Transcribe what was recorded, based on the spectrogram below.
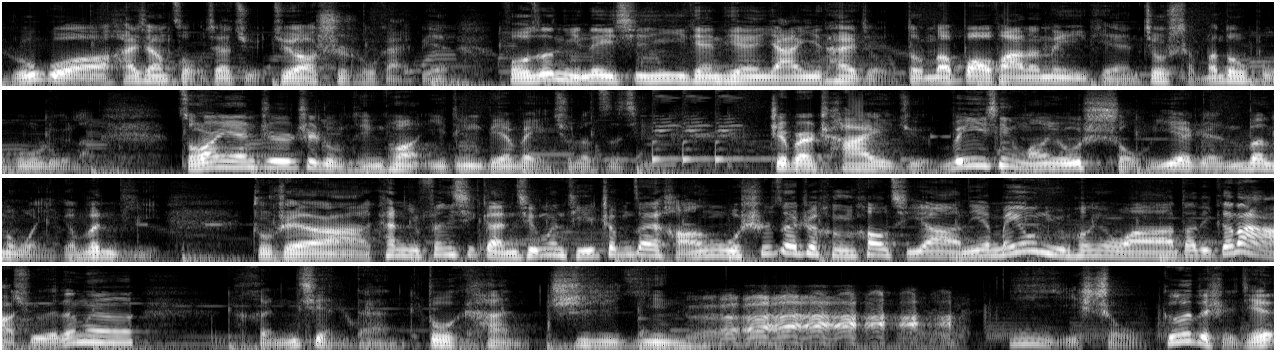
如果还想走下去，就要试图改变，否则你内心一天天压抑太久，等到爆发的那一天，就什么都不顾虑了。总而言之，这种情况一定别委屈了自己。这边插一句，微信网友守夜人问了我一个问题。主持人啊，看你分析感情问题这么在行，我实在是很好奇啊，你也没有女朋友啊，到底搁哪学的呢？很简单，多看知音。一首歌的时间，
